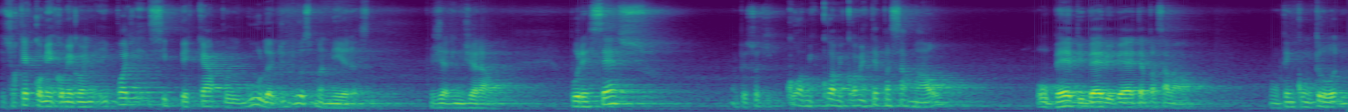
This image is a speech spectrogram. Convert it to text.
Que só quer comer, comer, comer. E pode se pecar por gula de duas maneiras, em geral. Por excesso, uma pessoa que come, come, come até passar mal, ou bebe, bebe, bebe até passar mal, não tem controle,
